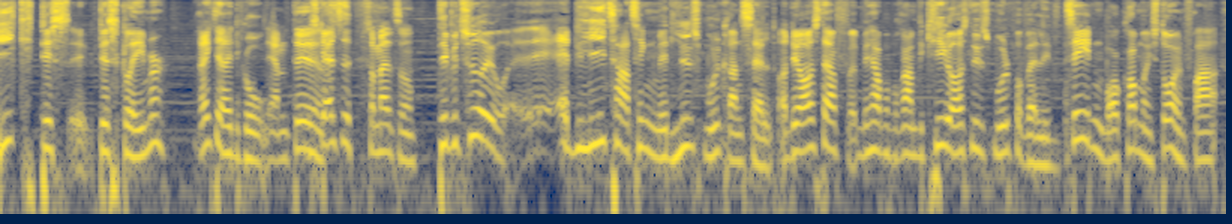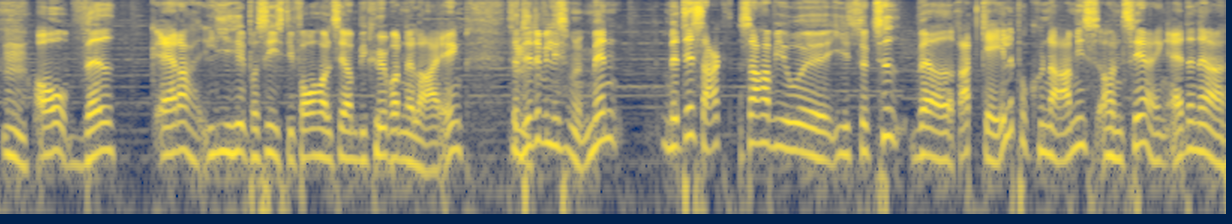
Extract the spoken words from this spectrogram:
leak-disclaimer. Rigtig, rigtig god. Jamen, det Vi skal er altid- som altid. Det betyder jo, øh, at vi lige tager tingene med et lille smule grænsalt. Og det er også derfor, vi her på programmet, vi kigger også en lille smule på validiteten, hvor kommer historien fra, Mm. og hvad er der lige helt præcist i forhold til, om vi køber den eller ej. Ikke? Så mm. det er det, vi ligesom... Men med det sagt, så har vi jo øh, i et stykke tid været ret gale på Konamis håndtering af den her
